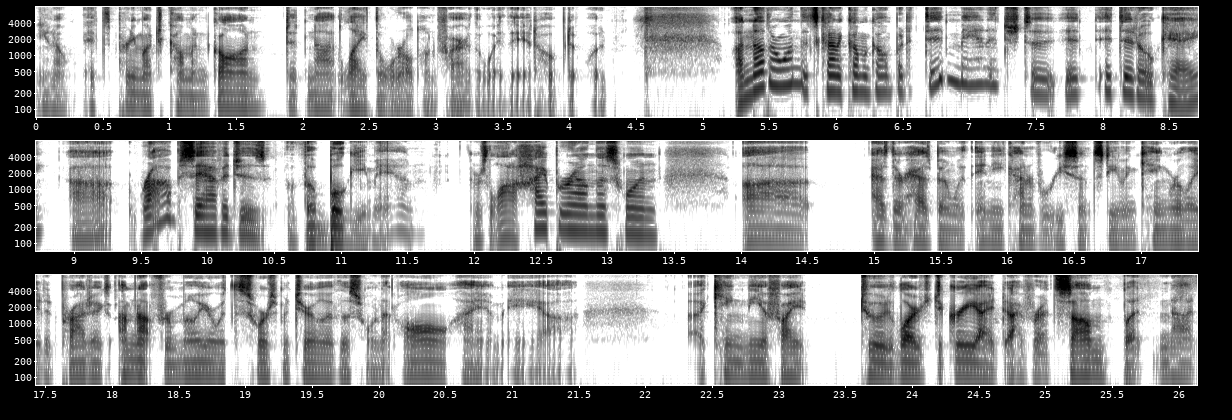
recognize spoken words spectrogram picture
you know, it's pretty much come and gone. Did not light the world on fire the way they had hoped it would. Another one that's kind of come and gone, but it did manage to, it, it did okay. Uh, Rob Savage's The Boogeyman. There's a lot of hype around this one, uh, as there has been with any kind of recent Stephen King related projects. I'm not familiar with the source material of this one at all. I am a, uh, a King neophyte to a large degree. I, I've read some, but not,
